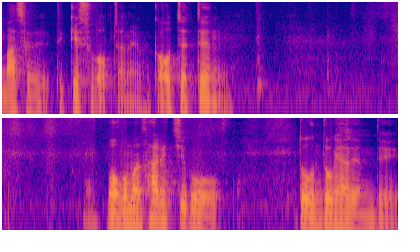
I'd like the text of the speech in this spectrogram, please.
맛을 느낄 수가 없잖아요. 그러니까 어쨌든 먹으면 살이 찌고 또 운동해야 되는데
